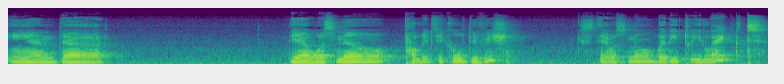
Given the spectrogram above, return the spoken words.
And uh, there was no political division. There was nobody to elect.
